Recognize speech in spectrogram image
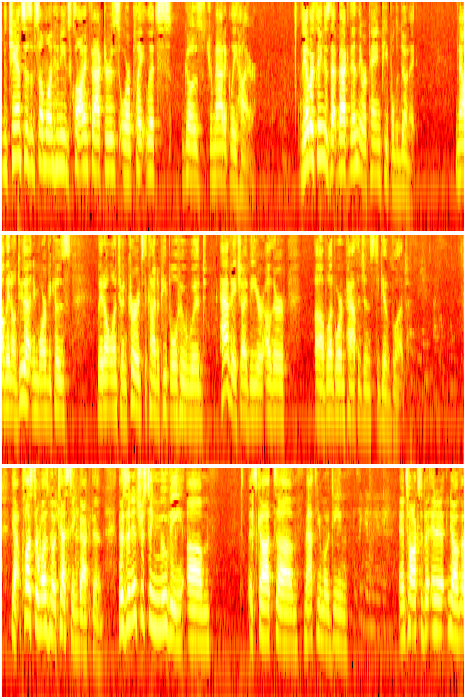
the chances of someone who needs clotting factors or platelets goes dramatically higher. The other thing is that back then they were paying people to donate. Now they don't do that anymore because they don't want to encourage the kind of people who would have HIV or other uh, bloodborne pathogens to give blood. Yeah, plus there was no testing back then. There's an interesting movie. Um, it's got um, Matthew Modine. And it talks about, and it, you know, I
